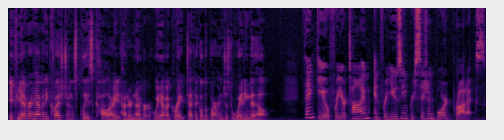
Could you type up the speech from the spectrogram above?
If you ever have any questions, please call our 800 number. We have a great technical department just waiting to help. Thank you for your time and for using Precision Board products.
